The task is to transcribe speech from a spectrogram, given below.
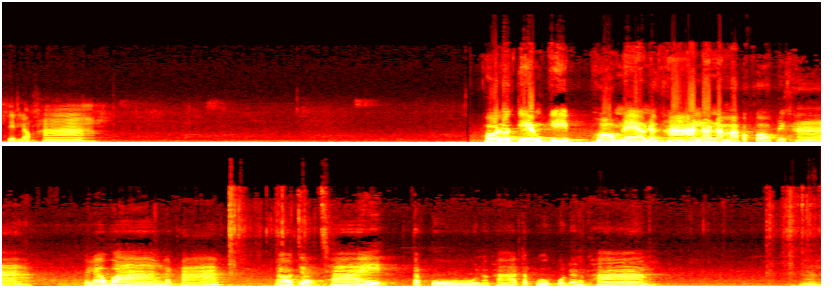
เสร็จแล้วค่ะ พอเราเตรียมกลีบพร้อมแล้วนะคะเรานำมาประกอบเลยค่ะเวลาวางนะคะ เราจะใช้ตะปูนะคะ ตะปูกดด้านข้างอ่า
